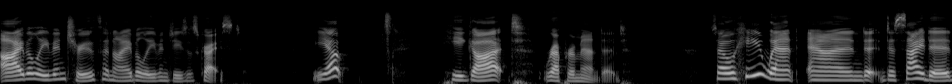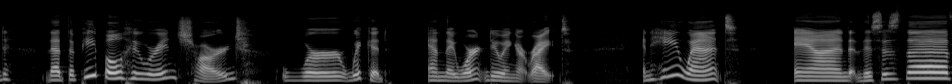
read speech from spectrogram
I believe in truth and I believe in Jesus Christ. Yep, he got reprimanded. So he went and decided that the people who were in charge were wicked and they weren't doing it right. And he went and this is the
